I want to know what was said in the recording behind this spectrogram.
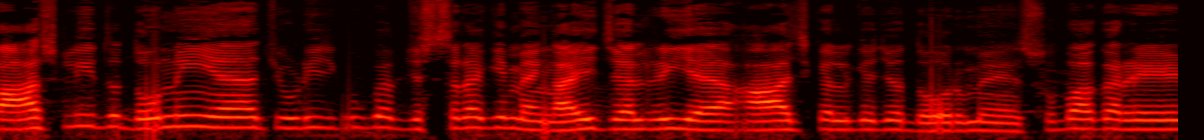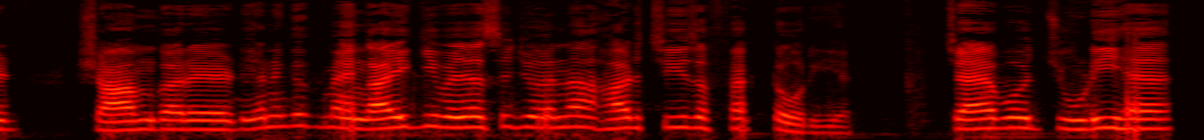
कास्टली तो दोनों ही है चूड़ी, क्योंकि अब जिस तरह की महँगाई चल रही है, आजकल के जो दौर में, सुबह का रेट शाम का रेट यानी कि महँगाई की वजह से जो है ना, हर चीज़ अफेक्ट हो रही है। चाहे वो चूड़ी है,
